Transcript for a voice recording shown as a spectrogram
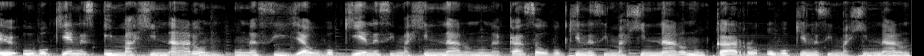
eh, hubo quienes imaginaron una silla, hubo quienes imaginaron una casa, hubo quienes imaginaron un carro, hubo quienes imaginaron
